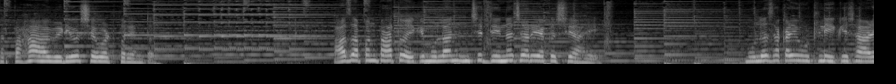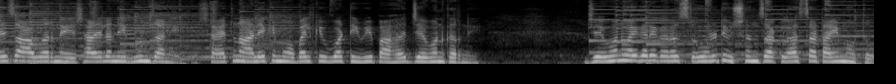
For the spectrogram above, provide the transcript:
तर पहा हा व्हिडिओ शेवटपर्यंत. आज आपण पाहतोय की मुलांची दिनचर्या कशी आहे? मुलं सकाळी उठली की शाळेचं आवरणे शाळेला निघून जाणे शाळेतून आले की मोबाईल किंवा टी व्ही पाहत जेवण करणे. जेवण वगैरे करत करस्तोवर ट्युशनचा क्लासचा टाईम होतो.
